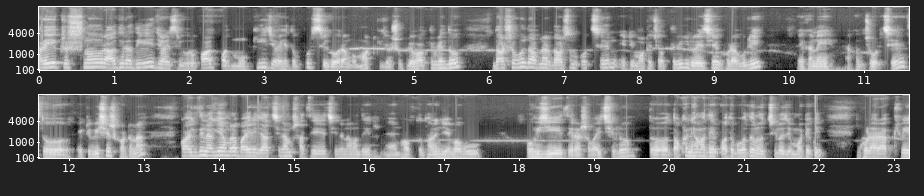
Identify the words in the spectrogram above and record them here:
হরে কৃষ্ণ, রাধে রাধে, জয় শ্রী গুরুপাদ, পদ্ম কি জয় হেতমপুর শ্রী গৌরাঙ্গ মঠ কি জয়, সুপ্রিয় ভক্তবৃন্দ। দর্শক বন্ধু, আপনার দর্শন করছেন, এটি মঠে চত্বরেই রয়েছে ঘোড়াগুলি, এখানে এখন চড়ছে। তো একটি বিশেষ ঘটনা, কয়েকদিন আগে আমরা বাইরে যাচ্ছিলাম, সাথে ছিলেন আমাদের ভক্ত ধনঞ্জয় বাবু অভিজিৎ, এরা সবাই ছিল। তো তখনই আমাদের কথোপকথন হচ্ছিল যে কি ঘোড়া রাখলে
